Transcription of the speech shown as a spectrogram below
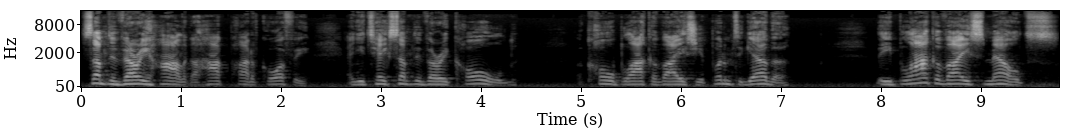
something very hot, like a hot pot of coffee, and you take something very cold, a cold block of ice, you put them together, the block of ice melts,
